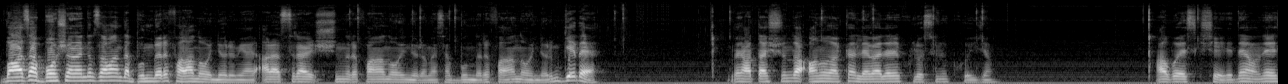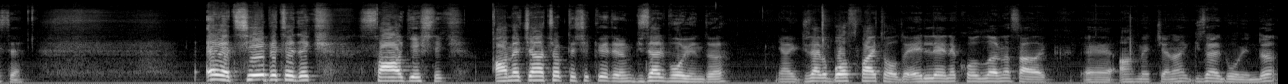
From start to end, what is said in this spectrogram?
Bazen boş oynadığım zaman da bunları falan oynuyorum yani. Ara sıra şunları falan oynuyorum. Mesela bunları falan oynuyorum. Gebe. Ve hatta şunu da an olaraktan levellere klosunu koyacağım. Ha bu eski şeydi değil mi? Neyse. Evet şeyi bitirdik. Sağa geçtik. Ahmet Can'a çok teşekkür ederim. Güzel bir oyundu. Yani güzel bir boss fight oldu. Ellerine kollarına sağlık e, Ahmet Can'a. Güzel bir oyundu.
